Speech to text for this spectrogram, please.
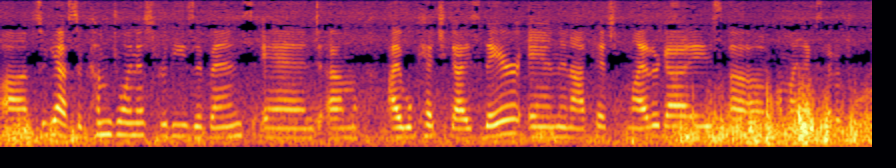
Um, so yeah, so come join us for these events, and um, I will catch you guys there, and then I'll catch my other guys um, on my next editorial.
